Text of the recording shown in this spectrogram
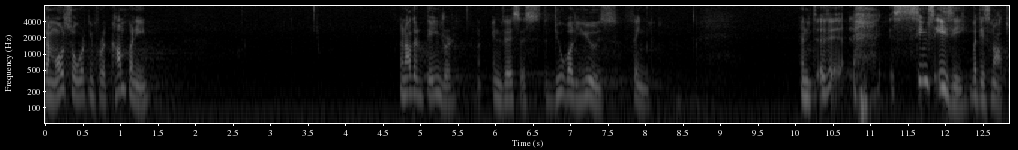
I'm also working for a company, another danger in this is the dual use thing. And uh, it seems easy, but it's not.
